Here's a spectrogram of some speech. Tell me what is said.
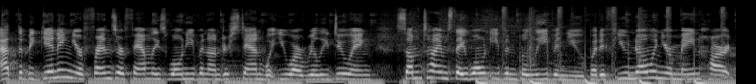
At the beginning, your friends or families won't even understand what you are really doing. Sometimes they won't even believe in you, but if you know in your main heart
